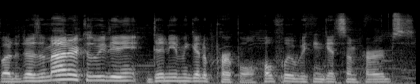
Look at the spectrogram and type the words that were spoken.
but it doesn't matter because we didn't, didn't even get a purple. Hopefully we can get some herbs.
